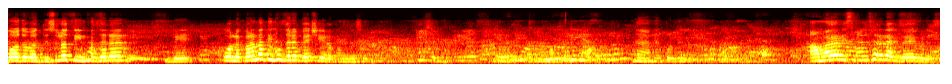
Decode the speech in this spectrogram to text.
গতবার দিছিল তিন হাজারের বে- কোলে করে না তিন হাজারের বেশি এরকম দিছিল হ্যাঁ হ্যাঁ বলি আমার আর ইসমাইল স্যারের এক জায়গায় পড়েছে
